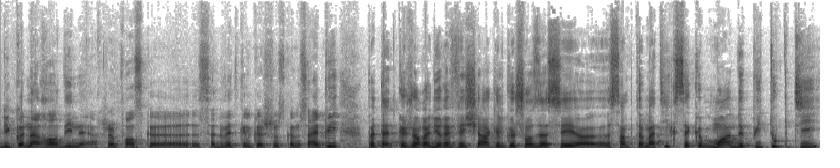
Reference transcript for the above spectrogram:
du connard ordinaire. Je pense que ça devait être quelque chose comme ça. Et puis, peut-être que j'aurais dû réfléchir à quelque chose d'assez euh, symptomatique, c'est que moi, depuis tout petit,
